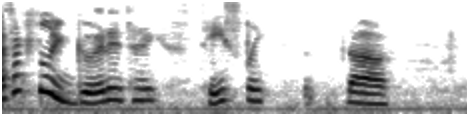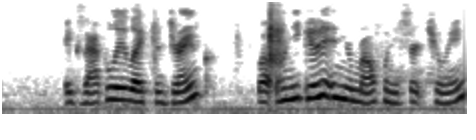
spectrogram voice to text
That's actually good. It tastes like the exactly like the drink, but when you get it in your mouth when you start chewing,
